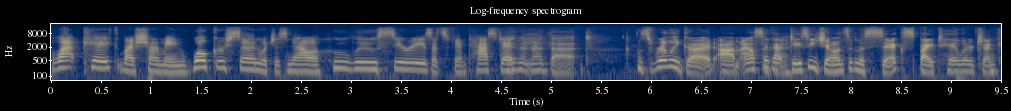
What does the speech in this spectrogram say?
Black Cake by Charmaine Wilkerson, which is now a Hulu series. That's fantastic. I haven't read that. It's really good. Um, I also got Daisy Jones and the Six by Taylor Jenkins.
